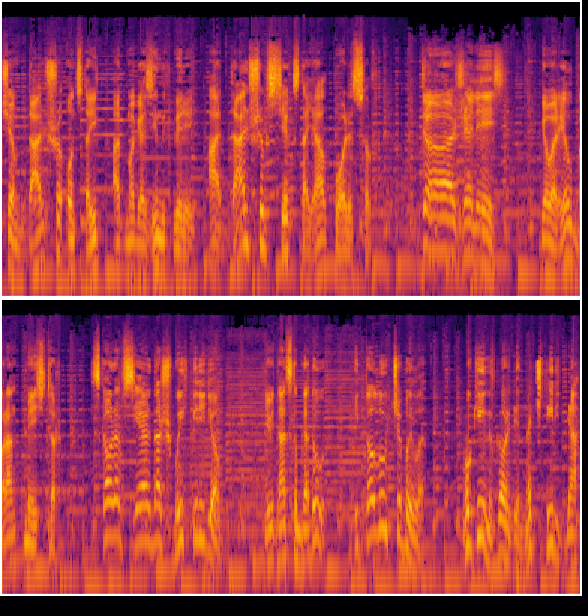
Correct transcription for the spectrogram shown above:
чем дальше он стоит от магазинных дверей. А дальше всех стоял Полисов. «Тоже лезь!» — говорил брандмейстер. «Скоро все на шмых перейдем. В девятнадцатом году и то лучше было. Муки в городе на четыре дня».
